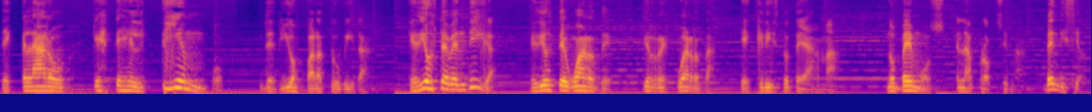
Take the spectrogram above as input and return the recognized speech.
Declaro que este es el tiempo de Dios para tu vida. Que Dios te bendiga, que Dios te guarde y recuerda que Cristo te ama. Nos vemos en la próxima. Bendiciones.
